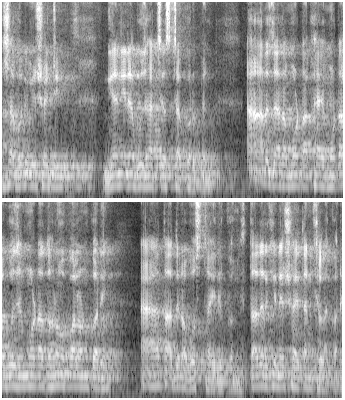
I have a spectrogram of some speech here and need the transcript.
আশা করি বিষয়টি জ্ঞানীরা বোঝার চেষ্টা করবেন। আর যারা মোটা খায়, মোটা বোঝে, মোটা ধর্ম পালন করে তাদের অবস্থা এরকমই। তাদেরকে নিয়ে শয়তান খেলা করে।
